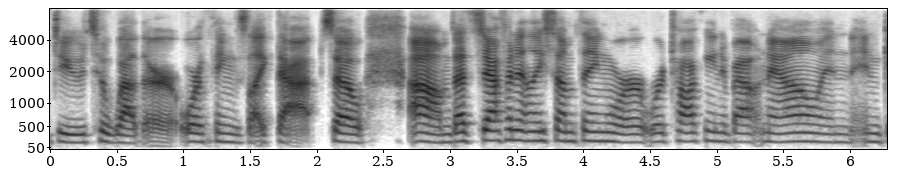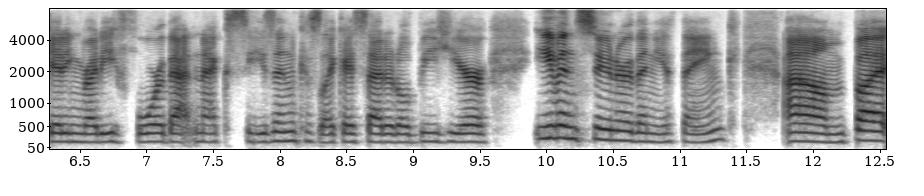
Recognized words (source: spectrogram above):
due to weather or things like that. So um, that's definitely something we're we're talking about now and and getting ready for that next season because, like I said, it'll be here even sooner than you think. Um, but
